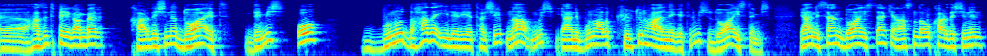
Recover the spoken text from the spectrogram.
e, Hazreti Peygamber kardeşine dua et demiş. O bunu daha da ileriye taşıyıp ne yapmış? Yani bunu alıp kültür haline getirmiş, dua istemiş. Yani sen dua isterken aslında o kardeşinin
